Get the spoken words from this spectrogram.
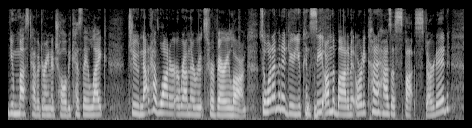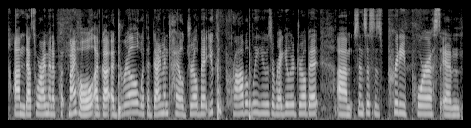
you must have a drainage hole because they like to not have water around their roots for very long. So what I'm going to do, you can see on the bottom, it already kind of has a spot started. Um, that's where I'm going to put my hole. I've got a drill with a diamond tile drill bit. You could probably use a regular drill bit um, since this is pretty porous and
